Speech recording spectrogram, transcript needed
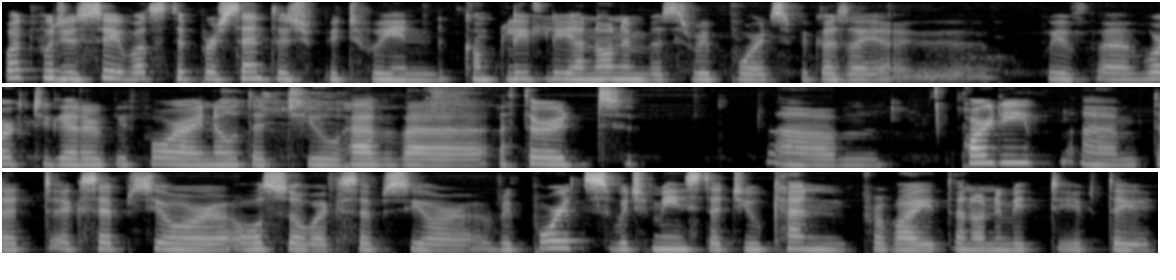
what would you say? What's the percentage between completely anonymous reports? Because I, uh, we've uh, worked together before. I know that you have uh, a third um, party um, that accepts your also accepts your reports, which means that you can provide anonymity if the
